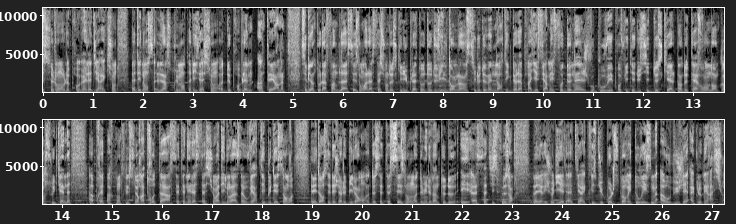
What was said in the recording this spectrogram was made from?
Selon le progrès, la direction dénonce l'instrumentalisation de problèmes internes. C'est bientôt la fin de la saison à la station de ski du plateau d'Hauteville dans l'Ain. Si le domaine nordique de la Praille est fermé faute de neige, vous pouvez profiter du site de ski alpin de Terre Ronde encore ce week-end. Après, par contre, il sera trop tard. Cette année, la station adinoise a ouvert début décembre. Et d'ores et déjà, le bilan de cette saison 2022 est satisfaisant. Valérie Joly est la directrice du pôle sport et tourisme à haut budget agglomération.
